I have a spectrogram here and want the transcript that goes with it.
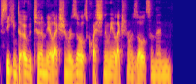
seeking to overturn the election results, questioning the election results, and then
